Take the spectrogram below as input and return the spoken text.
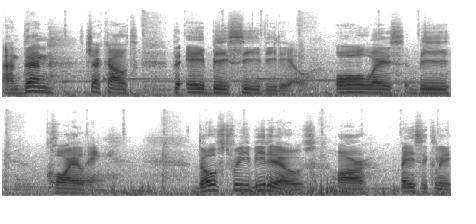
And then check out the ABC video. Always be coiling. Those three videos are basically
